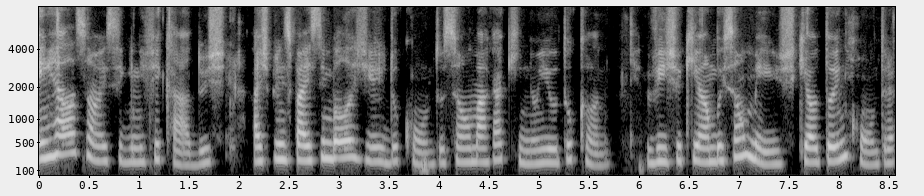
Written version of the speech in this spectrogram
Em relação aos significados, as principais simbologias do conto são o macaquinho e o tucano, visto que ambos são meios que o autor encontra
